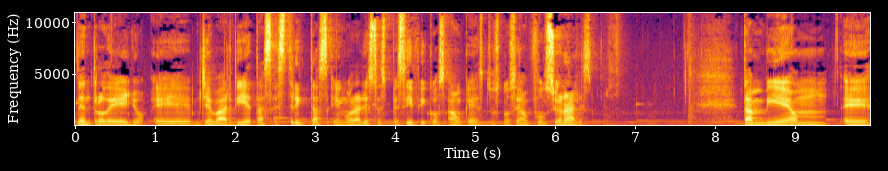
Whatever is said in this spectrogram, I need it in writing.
Dentro de ello, eh, llevar dietas estrictas en horarios específicos, aunque estos no sean funcionales. También eh,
